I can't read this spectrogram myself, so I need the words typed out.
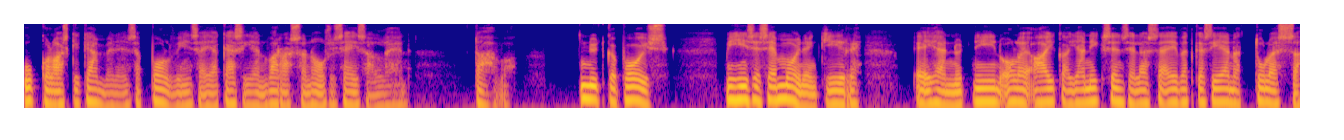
Ukko laski kämmenensä polviinsa ja käsien varassa nousi seisalleen. Tahvo, nytkö pois? Mihin se semmoinen kiire? Eihän nyt niin ole aika jäniksen selässä eivätkä sienät tulessa.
